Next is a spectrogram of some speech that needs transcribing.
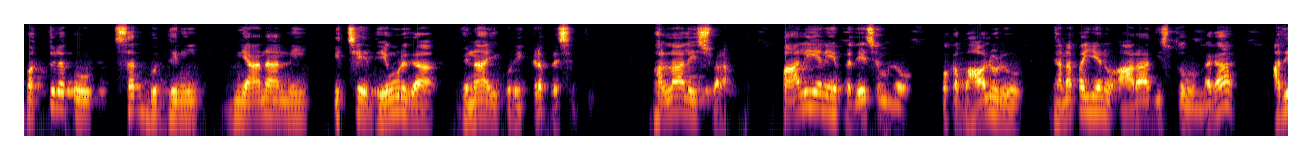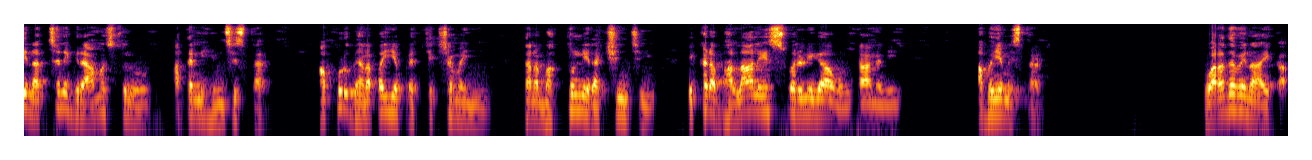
భక్తులకు సద్బుద్ధిని జ్ఞానాన్ని ఇచ్చే దేవుడుగా వినాయకుడు ఇక్కడ ప్రసిద్ధి. భల్లాలేశ్వర. పాలి అనే ప్రదేశంలో ఒక బాలుడు గణపయ్యను ఆరాధిస్తూ ఉండగా అది నచ్చని గ్రామస్తులు అతన్ని హింసిస్తారు. అప్పుడు గణపయ్య ప్రత్యక్షమయ్యి తన భక్తుణ్ణి రక్షించి ఇక్కడ భల్లాలేశ్వరునిగా ఉంటానని అభయమిస్తాడు. వరద వినాయక.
